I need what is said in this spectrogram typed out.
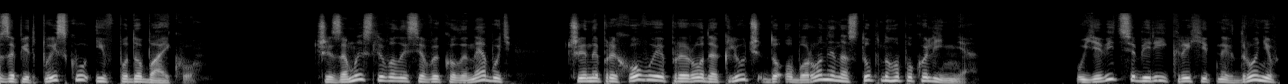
за підписку і вподобайку. Чи замислювалися ви коли-небудь, чи не приховує природа ключ до оборони наступного покоління? Уявіть собі рій крихітних дронів,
